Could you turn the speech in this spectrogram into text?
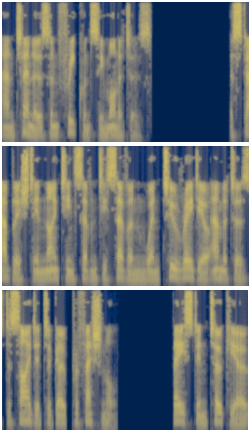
antennas and frequency monitors. Established in 1977 when two radio amateurs decided to go professional. Based in Tokyo,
